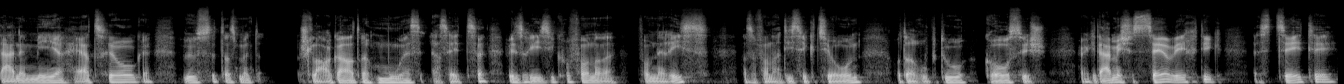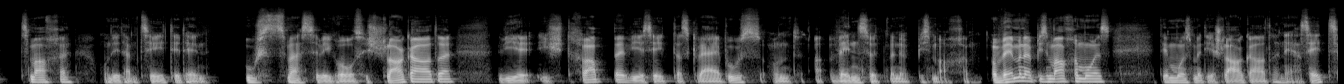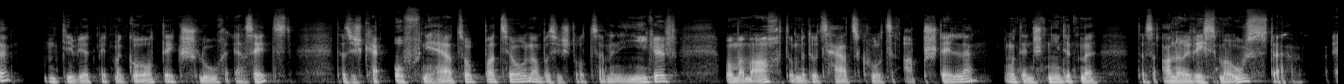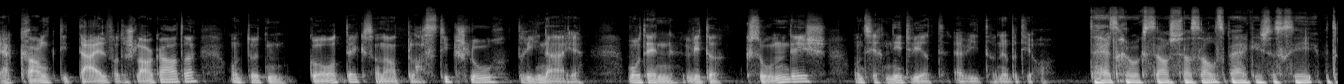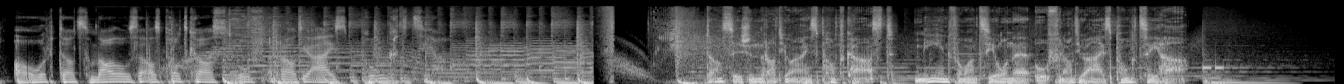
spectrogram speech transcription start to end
denen mehr Herzchirurgen wissen, dass man die Schlagader muss ersetzen muss, weil das Risiko von, einer, von einem Riss, also von einer Dissektion oder einer Ruptur groß ist. Wegen dem ist es sehr wichtig, ein CT zu machen und in diesem CT dann auszumessen, wie groß ist die Schlagader, wie ist die Klappe, wie sieht das Gewebe aus? Und wenn sollte man etwas machen. Und wenn man etwas machen muss, dann muss man die Schlagadern ersetzen. Und die wird mit einem Gore-Tex-Schlauch ersetzt. Das ist keine offene Herzoperation, aber es ist trotzdem ein Eingriff, wo man macht. Und man tut das Herz kurz abstellen und dann schneidet man das Aneurysma aus, der erkrankte Teil von der Schlagader und tut einen Gore-Tex, so eine Art Plastikschlauch, reinnehmen, der dann wieder gesund ist und sich nicht wird erweitern über die Jahre. Der Herzchirurg Sascha Salzberg ist das über die Aorta zum Nachlesen als Podcast auf radio1.ch. Das ist ein Radio 1 Podcast. Mehr Informationen auf radio1.ch.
